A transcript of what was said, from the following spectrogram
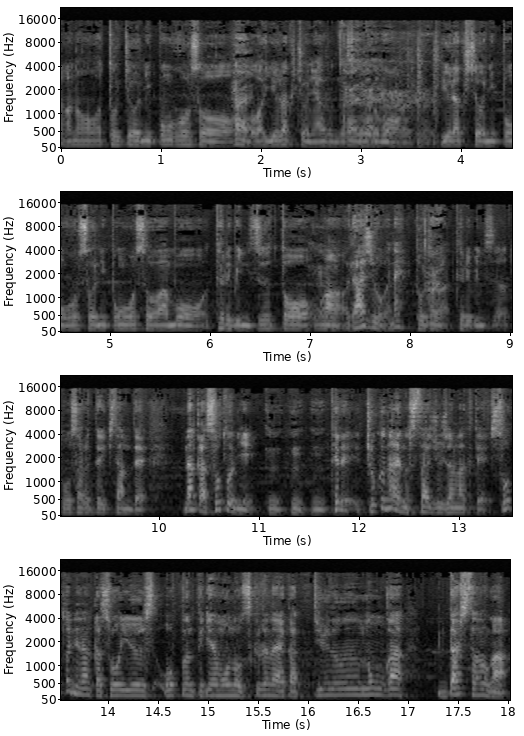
あの東京日本放送はは有楽町にあるんですけれども有楽町日本放送日本放送はもうテレビにずっと、まあ、ラジオがね当時ははい。テレビにずっと通されてきたんでなんか外にテレ局内のスタジオじゃなくて外になんかそういうオープン的なものを作れないかっていうのが出したのが、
